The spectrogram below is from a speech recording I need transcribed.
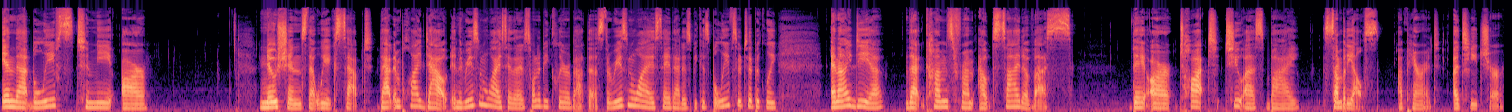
in that beliefs to me are notions that we accept that imply doubt. And the reason why I say that, I just want to be clear about this. The reason why I say that is because beliefs are typically an idea that comes from outside of us. They are taught to us by somebody else, a parent, a teacher,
